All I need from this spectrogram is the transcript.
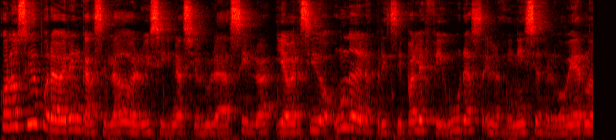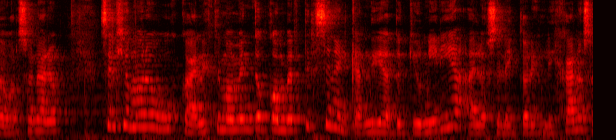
Conocido por haber encarcelado a Luis Ignacio Lula da Silva y haber sido una de las principales figuras en los inicios del gobierno de Bolsonaro, Sergio Moro busca en este momento convertirse en el candidato que uniría a los electores lejanos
